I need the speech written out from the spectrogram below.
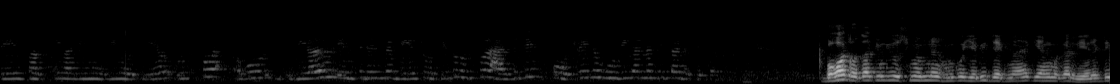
देशभक्ति वाली मूवी होती है, उसको, वो रियल इंसिडेंट पे बेस्ड होती है तो उसको as it is portray in movie करना कितना डिफ़िकल्ट है? बहुत होता है, क्योंकि उसमें हमने, हमको ये भी देखना है कि हम अगर रियलिटी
